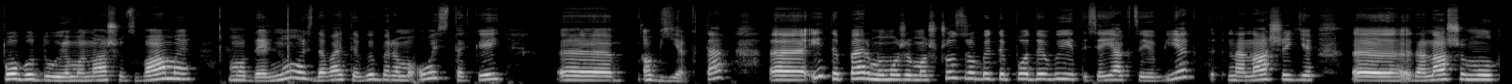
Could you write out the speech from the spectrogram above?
побудуємо, нашу з вами модель. Ну, ось давайте виберемо ось такий е, об'єкт. Так? Е, І тепер ми можемо що зробити? Подивитися, як цей об'єкт на, нашій, е, на, нашому,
